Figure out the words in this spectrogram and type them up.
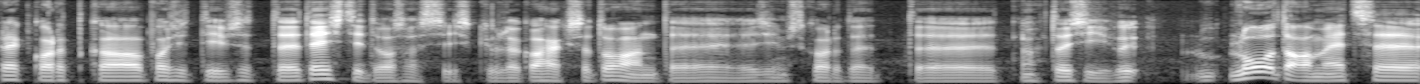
rekord ka positiivsete testide osas siiski üle kaheksa tuhande esimest korda, et, et noh, tõsi, loodame, et see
